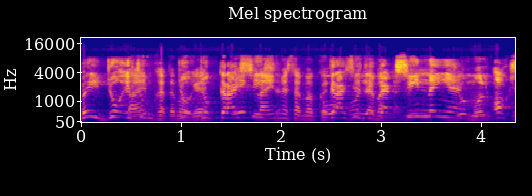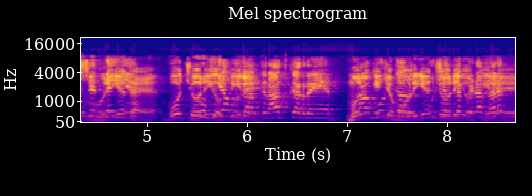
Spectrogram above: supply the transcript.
भाई जो खत्म जो, जो क्राइसिस क्राइसिस वैक्सीन नहीं है की जमहूरियत है। वो चोरी होती रहे। कर रहे हैं। मुल्क की जमहूरियत चोरी होती रहे।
